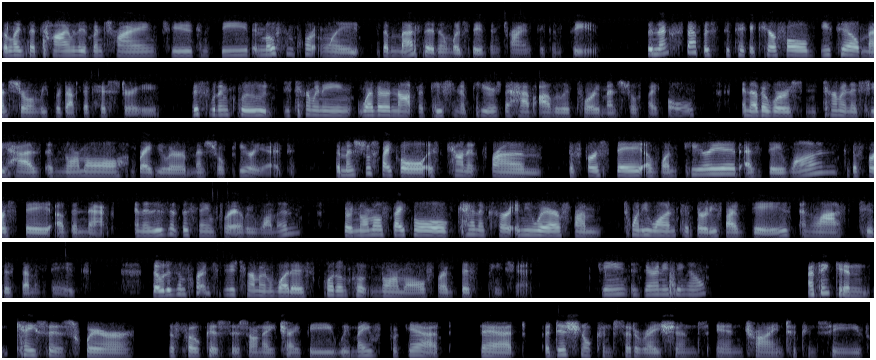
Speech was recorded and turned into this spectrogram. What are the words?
the length of time they've been trying to conceive, and most importantly, the method in which they've been trying to conceive. The next step is to take a careful, detailed menstrual and reproductive history. This would include determining whether or not the patient appears to have ovulatory menstrual cycles. In other words, determine if she has a normal, regular menstrual period. The menstrual cycle is counted from the first day of one period as day one to the first day of the next. And it isn't the same for every woman. So a normal cycle can occur anywhere from 21 to 35 days and last two to seven days. So it is important to determine what is quote unquote normal for this patient. Is there anything else? I think in cases where the focus is on HIV, we may forget that additional considerations in trying to conceive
